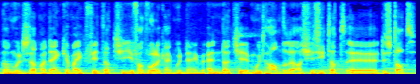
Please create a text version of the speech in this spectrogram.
dan moeten ze dat maar denken. Maar ik vind dat je je verantwoordelijkheid moet nemen. En dat je moet handelen als je ziet dat de stad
